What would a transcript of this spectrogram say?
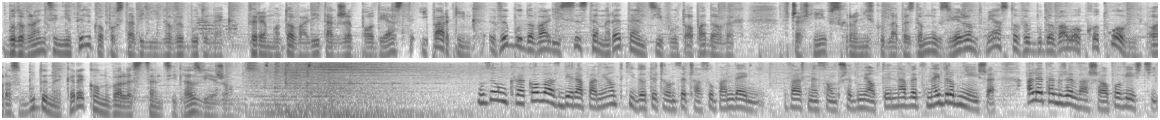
Budowlańcy nie tylko postawili nowy budynek, wyremontowali także podjazd i parking, wybudowali system retencji wód opadowych. Wcześniej w schronisku dla bezdomnych zwierząt miasto wybudowało kotłownię oraz budynek rekonwalescencji dla zwierząt. Muzeum Krakowa zbiera pamiątki dotyczące czasu pandemii. Ważne są przedmioty, nawet najdrobniejsze, ale także Wasze opowieści.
